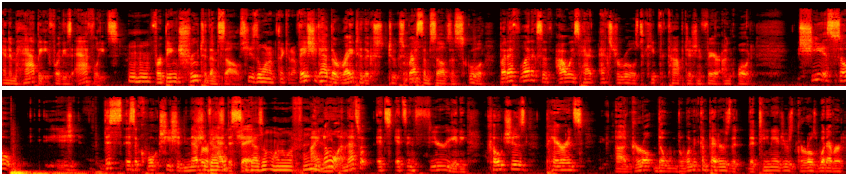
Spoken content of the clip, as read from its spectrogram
and am happy for these athletes for being true to themselves. She's the one I'm thinking of. They should have the right to, the, to express themselves in school, but athletics have always had extra rules to keep the competition fair, unquote. She is so. This is a quote she should never she have had to say. she doesn't want to offend. I know, anybody. and that's what it's it's infuriating. Coaches, parents, uh, girl, the the women competitors, the the teenagers, girls, whatever,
